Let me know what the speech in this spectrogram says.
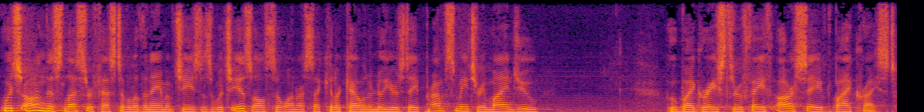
Which on this lesser festival of the name of Jesus, which is also on our secular calendar, New Year's Day, prompts me to remind you who by grace through faith are saved by Christ.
